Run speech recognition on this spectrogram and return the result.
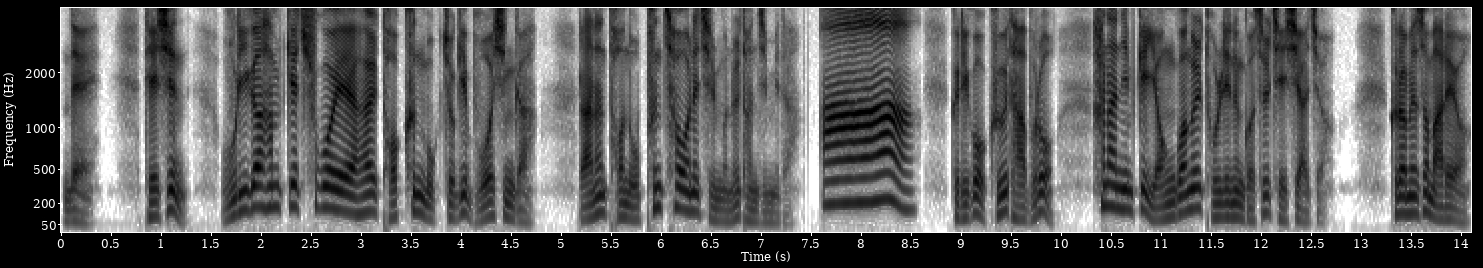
네. 대신 우리가 함께 추구해야 할 더 큰 목적이 무엇인가? 라는 더 높은 차원의 질문을 던집니다. 아, 그리고 그 답으로 하나님께 영광을 돌리는 것을 제시하죠. 그러면서 말해요.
